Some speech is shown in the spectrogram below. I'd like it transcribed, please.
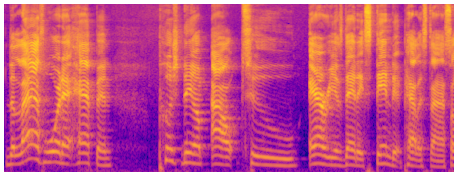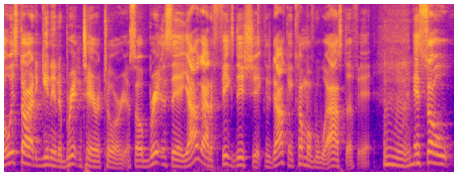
the last war that happened pushed them out to areas that extended Palestine. So it started getting into Britain territory. So Britain said, "Y'all got to fix this shit because y'all can come over where our stuff at." And so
